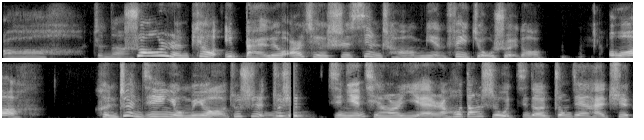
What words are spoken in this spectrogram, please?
哦，真的，双人票一百六，而且是现场免费酒水的哦，哇，很震惊，有没有？就是就是嗯几年前而已，然后当时我记得中间还去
